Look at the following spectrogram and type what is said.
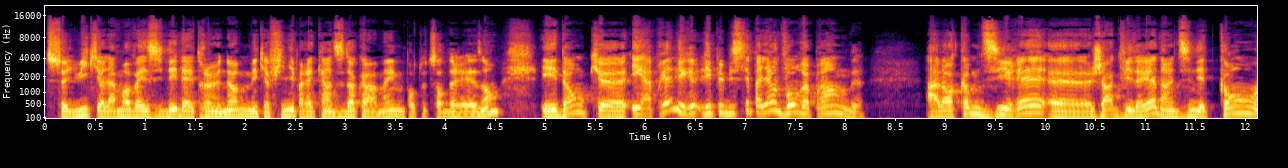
celui qui a la mauvaise idée d'être un homme mais qui a fini par être candidat quand même pour toutes sortes de raisons. Et donc, euh, et après, les, publicités payantes vont reprendre. Alors, comme dirait euh, Jacques Villeray dans le dîner de con,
